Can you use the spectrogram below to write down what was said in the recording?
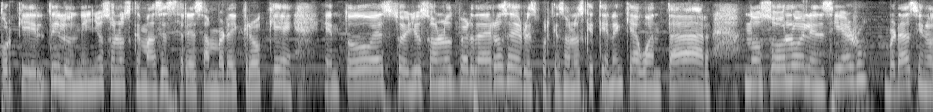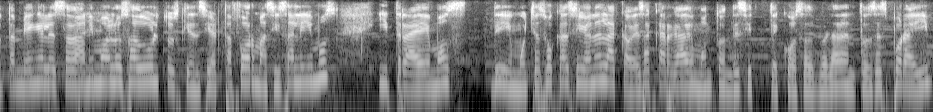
porque de los niños son los que más estresan, ¿verdad? Y creo que en todo esto ellos son los verdaderos héroes porque son los que tienen que aguantar no solo el encierro, ¿verdad? Sino también el estado de ánimo de los adultos que en cierta forma sí salimos y traemos de muchas ocasiones la cabeza cargada de un montón de, de, cosas, ¿verdad? Entonces por ahí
